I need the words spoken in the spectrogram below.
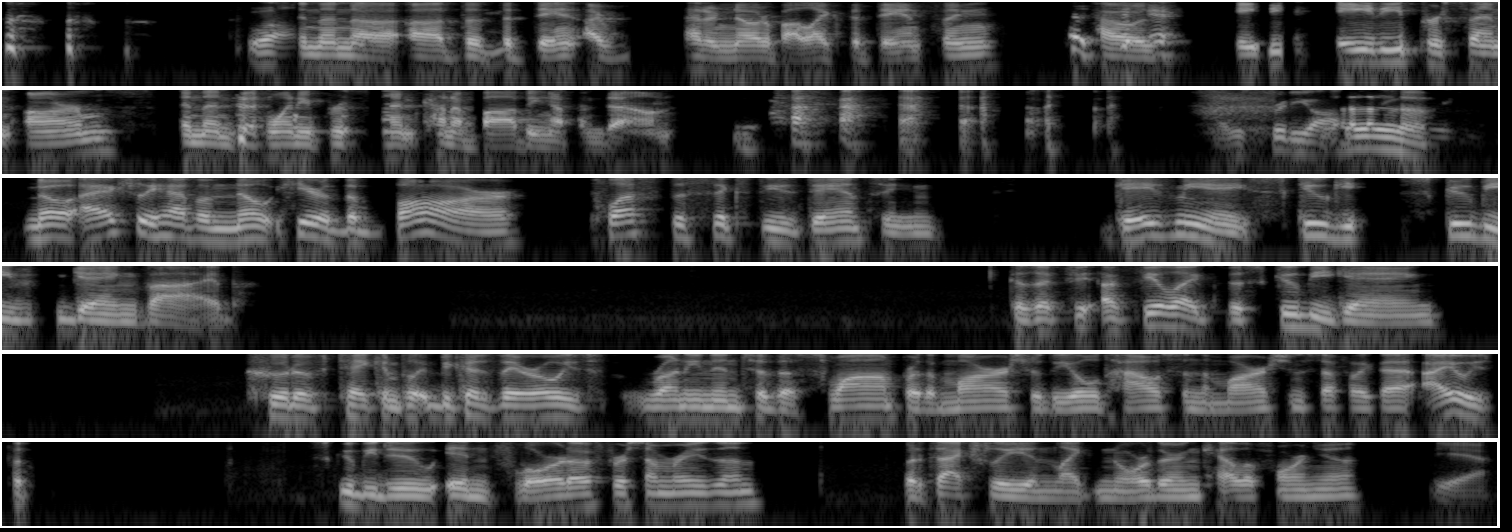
well, And then uh, uh, the the dan- I had a note about like the dancing, how it was 80 percent arms and then twenty percent kind of bobbing up and down. that was pretty awesome. Uh, no, I actually have a note here. The bar plus the 60s dancing gave me a Scooby, Scooby Gang vibe. Because I, fe- I feel like the Scooby Gang could have taken place because they're always running into the swamp or the marsh or the old house in the marsh and stuff like that. I always put Scooby Doo in Florida for some reason, but it's actually in like Northern California. Yeah.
